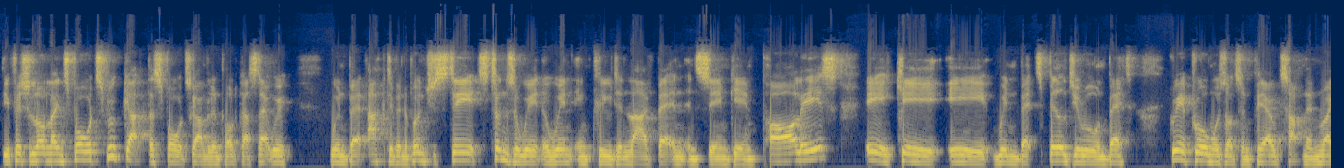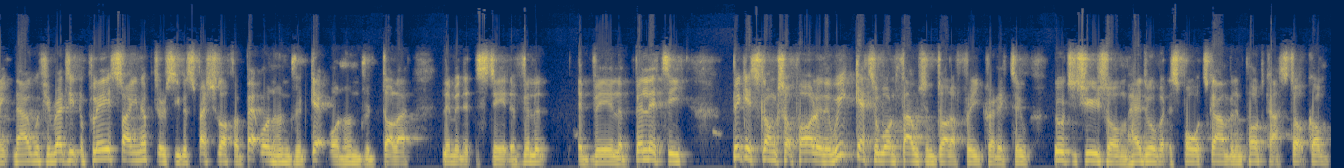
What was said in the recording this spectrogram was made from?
the official online sports book at the Sports Gambling Podcast Network. WynnBET active in a bunch of states, tons of way to win, including live betting and same game parlays, aka WynnBET's build your own bet. Great promos, odds, and payouts happening right now. If you're ready to play, sign up to receive a special offer. Bet 100, get $100, limited state availability. Biggest long shot parlay of the week gets a $1,000 free credit too. Go to choose from, head over to sportsgamblingpodcast.com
